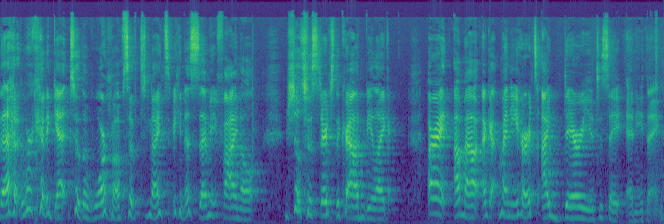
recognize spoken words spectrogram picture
that we're gonna get to the warm ups of tonight's Venus semifinal, and she'll just turn to the crowd and be like, "All right, I'm out. I got my knee hurts. I dare you to say anything."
